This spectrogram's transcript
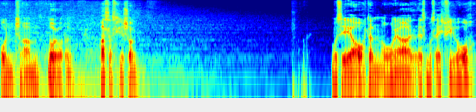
Und ähm, naja, dann passt das hier schon. Muss sie ja auch dann, oh ja, es muss echt viel hoch.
